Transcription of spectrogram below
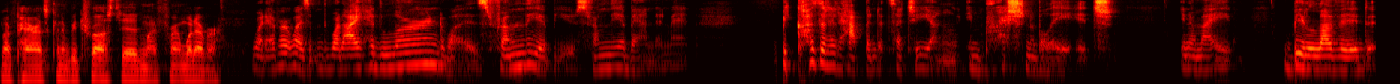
My parents couldn't be trusted, my friend, whatever. whatever it was, what I had learned was from the abuse, from the abandonment, because it had happened at such a young, impressionable age. You know, my beloved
